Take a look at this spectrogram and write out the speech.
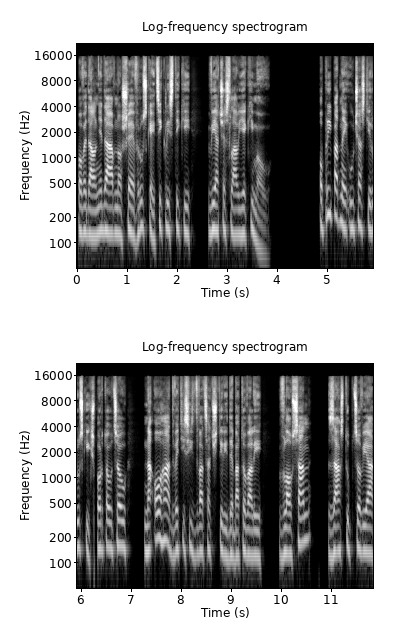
povedal nedávno šéf ruskej cyklistiky Vyacheslav Jekimov. O prípadnej účasti ruských športovcov na OH 2024 debatovali v Lausanne zástupcovia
